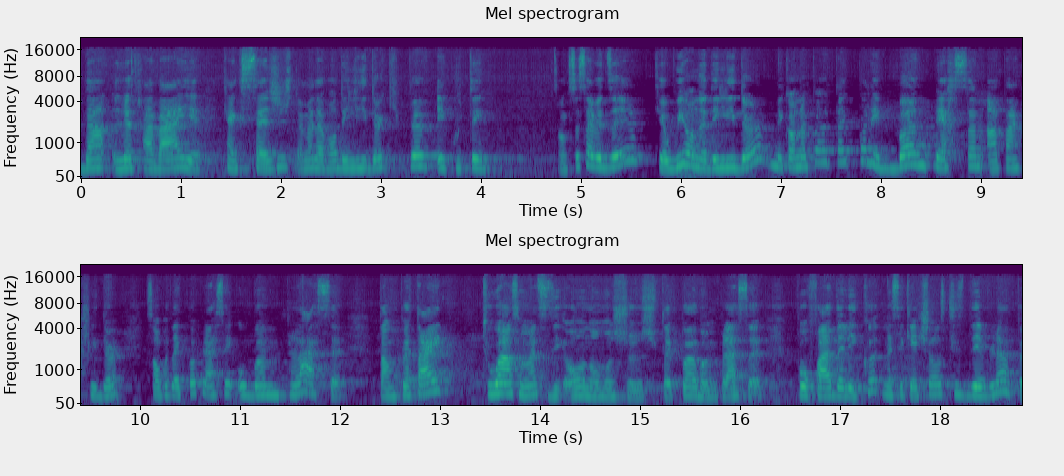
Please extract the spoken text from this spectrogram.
dans le travail quand il s'agit justement d'avoir des leaders qui peuvent écouter. Donc ça, ça veut dire que oui, on a des leaders, mais qu'on n'a peut-être pas les bonnes personnes en tant que leader, qui sont peut-être pas placées aux bonnes places. Donc peut-être, toi en ce moment, tu dis, oh non, moi je, ne suis peut-être pas à la bonne place pour faire de l'écoute, mais c'est quelque chose qui se développe.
